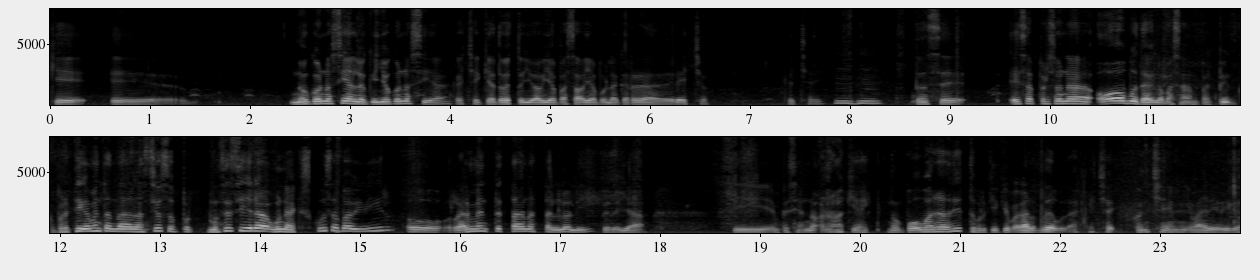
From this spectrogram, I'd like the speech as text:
que eh, no conocían lo que yo conocía, ¿cachai? Que a todo esto yo había pasado ya por la carrera de Derecho, ¿cachai? Entonces, esas personas, oh puta, que lo pasaban pa'l pico. Prácticamente andaban ansiosos. Por, no sé si era una excusa para vivir o realmente estaban hasta el loli, pero ya, si empezaban, no, no, que hay- no puedo parar de esto porque hay que pagar deudas, ¿cachai? Concha de mi madre, digo,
